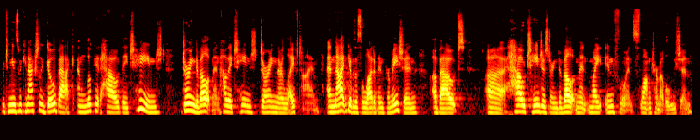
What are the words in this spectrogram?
which means we can actually go back and look at how they changed during development, how they changed during their lifetime. And that gives us a lot of information about uh, how changes during development might influence long-term evolution.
